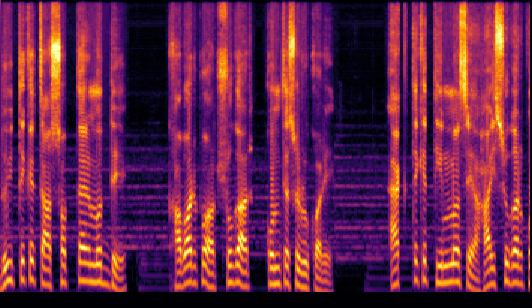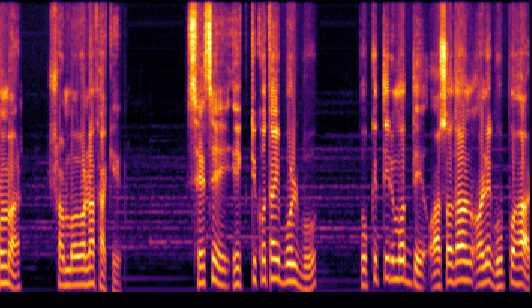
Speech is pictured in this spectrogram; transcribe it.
দুই থেকে চার সপ্তাহের মধ্যে খাবার পর সুগার কমতে শুরু করে। এক থেকে তিন মাসে হাই সুগার কমার সম্ভাবনা থাকে। শেষে একটি কথাই বলব, প্রকৃতির মধ্যে অসাধারণ অনেক উপহার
